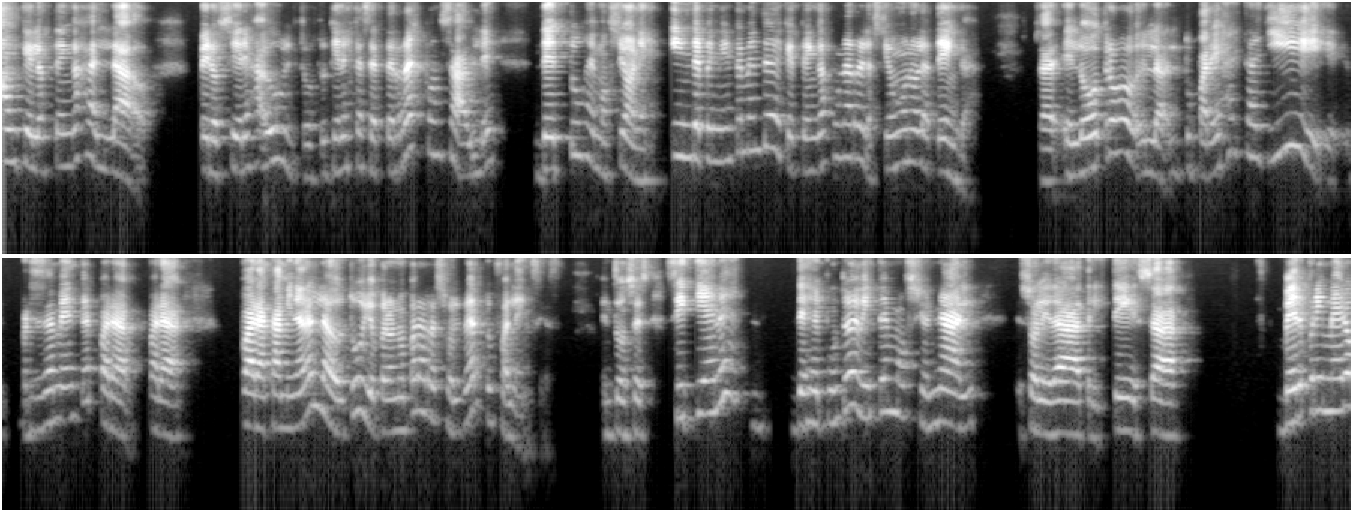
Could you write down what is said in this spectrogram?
aunque los tengas al lado, pero si eres adulto, tú tienes que hacerte responsable de tus emociones, independientemente de que tengas una relación o no la tengas. O sea, el otro, tu pareja está allí eh, precisamente para, para, para caminar al lado tuyo, pero no para resolver tus falencias. Entonces, si tienes desde el punto de vista emocional, soledad, tristeza, ver primero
